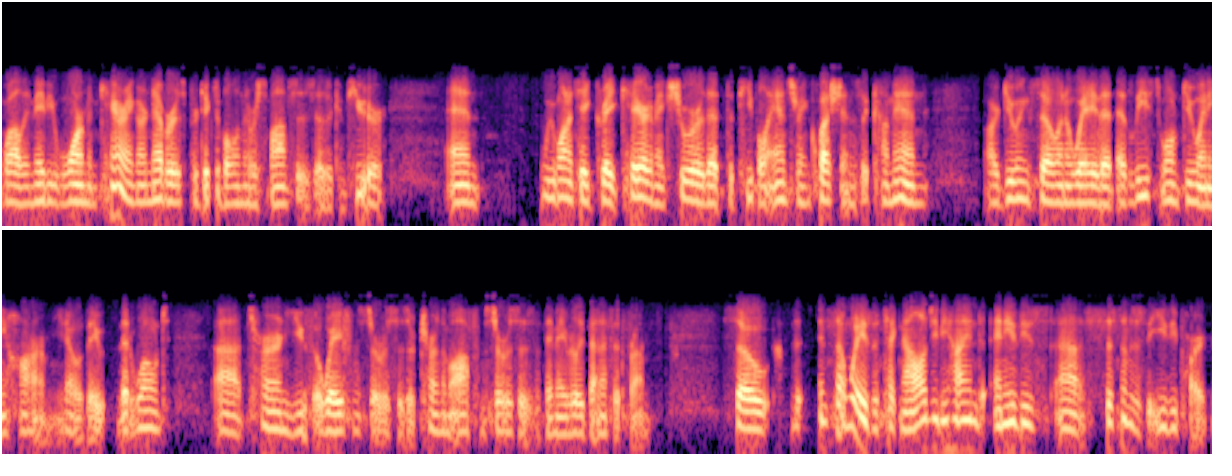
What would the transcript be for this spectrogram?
while they may be warm and caring, are never as predictable in their responses as a computer. And we want to take great care to make sure that the people answering questions that come in are doing so in a way that at least won't do any harm. You know, they, that won't uh, turn youth away from services or turn them off from services that they may really benefit from. So in some ways, the technology behind any of these uh, systems is the easy part.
